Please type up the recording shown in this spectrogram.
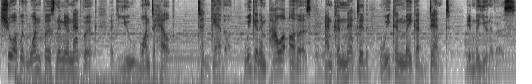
Show up with one person in your network that you want to help. Together, we can empower others, and connected, we can make a dent in the universe.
